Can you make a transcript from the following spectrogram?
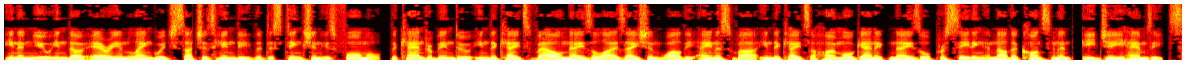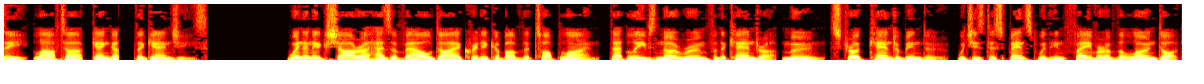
In a new Indo-Aryan language such as Hindi the distinction is formal, the chandrabindu indicates vowel nasalization while the Anusvar indicates a homorganic nasal preceding another consonant, e.g. Hamzi c laughter, Ganga, the Ganges. When an akshara has a vowel diacritic above the top line, that leaves no room for the kandra moon stroke chandrabindu, which is dispensed with in favor of the lone dot,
